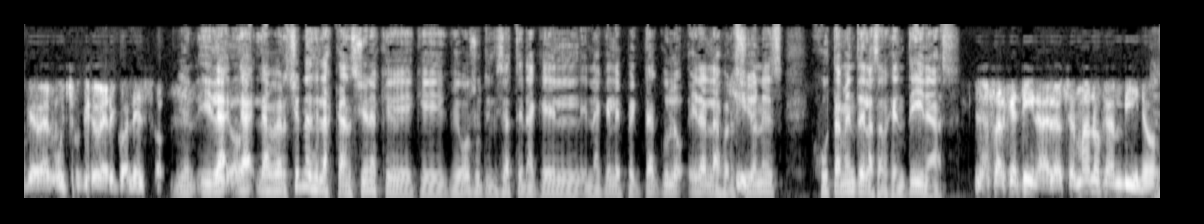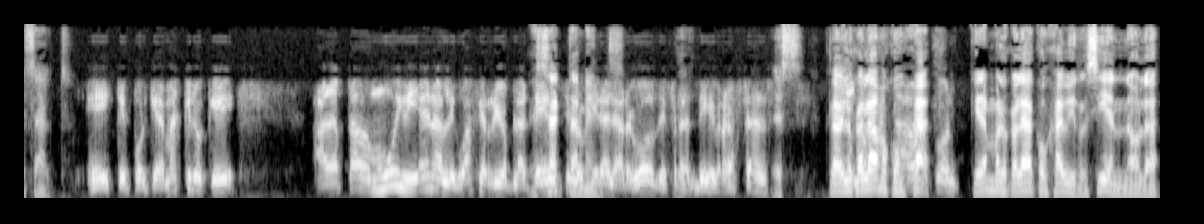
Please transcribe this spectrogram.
que ver mucho que ver con eso. ¿Y las versiones de las canciones que, que, vos utilizaste en aquel en aquel espectáculo eran las versiones justamente de las argentinas? Las argentinas, de los hermanos Gambino. Exacto. Este, porque además creo que adaptaban muy bien al lenguaje rioplatense lo que era el argot de, de Brassens. Claro, es lo que hablábamos con, que era lo que hablaba con Javi recién, ¿no? La,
